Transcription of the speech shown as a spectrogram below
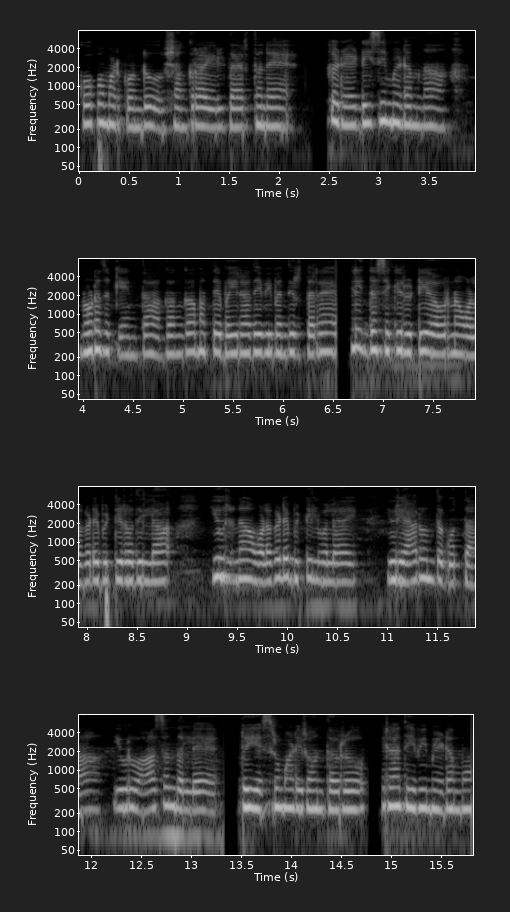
ಕೋಪ ಮಾಡ್ಕೊಂಡು ಶಂಕರ ಹೇಳ್ತಾ ಇರ್ತಾನೆ. ಈ ಕಡೆ ಡಿ ಸಿ ಮೇಡಮ್ನ ನೋಡೋದಕ್ಕೆ ಅಂತ ಗಂಗಾ ಮತ್ತೆ ಭೈರಾದೇವಿ ಬಂದಿರ್ತಾರೆ. ಇಲ್ಲಿದ್ದ ಸೆಕ್ಯೂರಿಟಿ ಅವ್ರನ್ನ ಒಳಗಡೆ ಬಿಟ್ಟಿರೋದಿಲ್ಲ. ಇವ್ರನ್ನ ಒಳಗಡೆ ಬಿಟ್ಟಿಲ್ವಲ್ಲ ಇವ್ರು ಯಾರು ಅಂತ ಗೊತ್ತಾ? ಇವರು ಹಾಸನದಲ್ಲೇ ಹೆಸರು ಮಾಡಿರೋ ಅಂತವ್ರು. ಭೈರಾದೇವಿ ಮೇಡಮು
